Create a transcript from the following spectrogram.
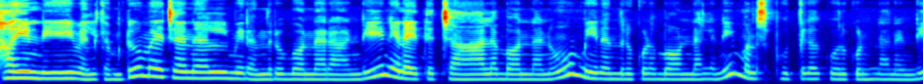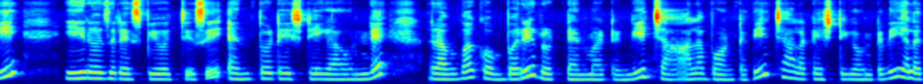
హాయ్ అండి వెల్కమ్ టు మై ఛానల్. మీరందరూ బాగున్నారా అండి? నేనైతే చాలా బాగున్నాను. మీరందరూ కూడా బాగుండాలని మనస్ఫూర్తిగా కోరుకుంటున్నానండి. ఈరోజు రెసిపీ వచ్చేసి ఎంతో టేస్టీగా ఉండే రవ్వ కొబ్బరి రొట్టె అనమాట అండి. చాలా బాగుంటుంది చాలా టేస్టీగా ఉంటుంది. ఎలా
